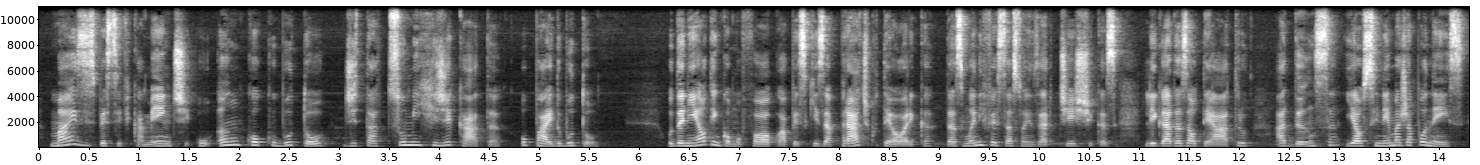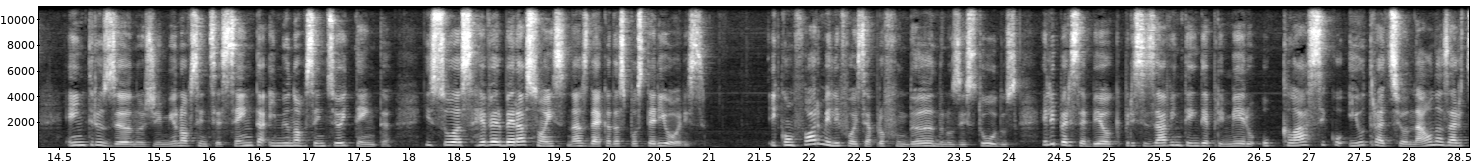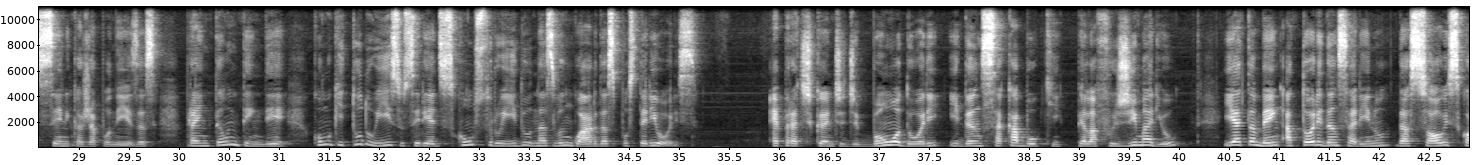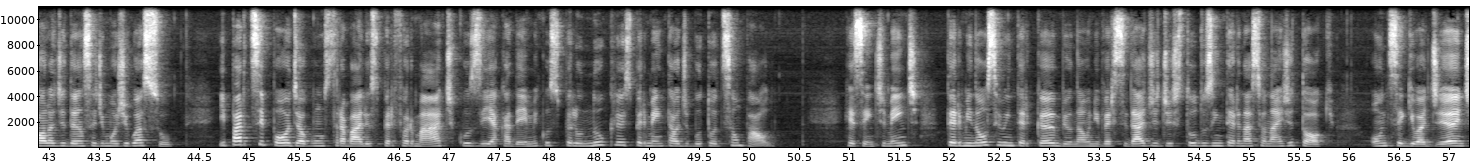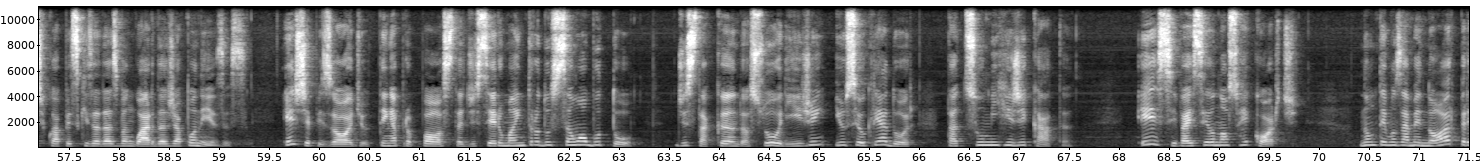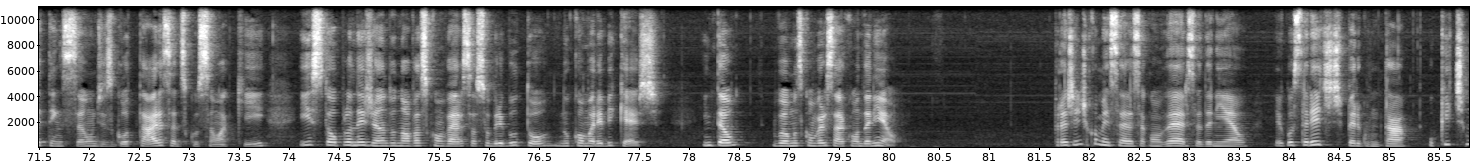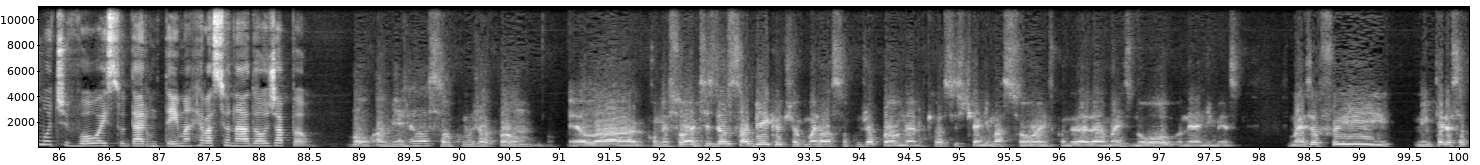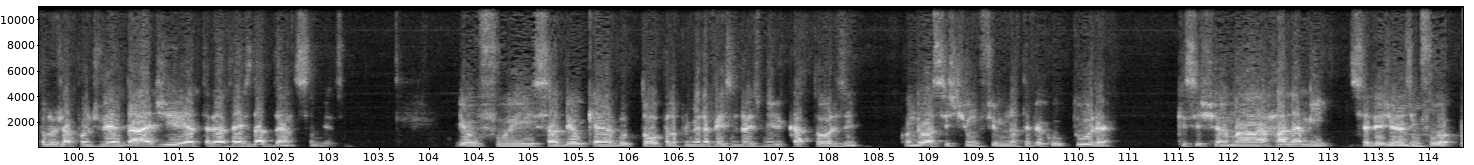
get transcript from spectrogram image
mais especificamente o Ankoku Butô de Tatsumi Hijikata, o pai do Butô. O Daniel tem como foco a pesquisa prático-teórica das manifestações artísticas ligadas ao teatro, à dança e ao cinema japonês entre os anos de 1960 e 1980 e suas reverberações nas décadas posteriores. E conforme ele foi se aprofundando nos estudos, ele percebeu que precisava entender primeiro o clássico e o tradicional nas artes cênicas japonesas, para então entender como que tudo isso seria desconstruído nas vanguardas posteriores. É praticante de Bon Odori e dança kabuki pela Fujimaryu e é também ator e dançarino da Sol Escola de Dança de Mogi Guaçu, e participou de alguns trabalhos performáticos e acadêmicos pelo Núcleo Experimental de Butô de São Paulo. Recentemente, terminou seu intercâmbio na Universidade de Estudos Internacionais de Tóquio, onde seguiu adiante com a pesquisa das vanguardas japonesas. Este episódio tem a proposta de ser uma introdução ao Butô, destacando a sua origem e o seu criador, Tatsumi Hijikata. Esse vai ser o nosso recorte. Não temos a menor pretensão de esgotar essa discussão aqui e estou planejando novas conversas sobre Butô no Comorebicast. Então, vamos conversar com o Daniel. Para a gente começar essa conversa, Daniel, eu gostaria de te perguntar o que te motivou a estudar um tema relacionado ao Japão. Bom, a minha relação com o Japão, ela começou antes de eu saber que eu tinha alguma relação com o Japão, né? Porque eu assistia animações quando eu era mais novo, né? Animes. Mas eu fui me interessar pelo Japão de verdade através da dança mesmo. Eu fui saber o que era Butô pela primeira vez em 2014, quando eu assisti um filme na TV Cultura que se chama Hanami, Cerejeiras em Flor.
